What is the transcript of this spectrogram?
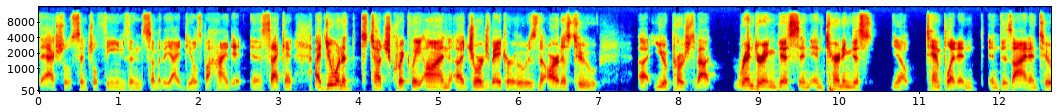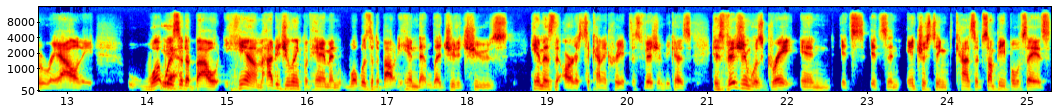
the actual central themes and some of the ideals behind it in a second. I do want to touch quickly on uh, George Baker, who is the artist who uh, you approached about rendering this and, and turning this you know template and, and design into a reality. What yeah. was it about him? How did you link with him, and what was it about him that led you to choose him as the artist to kind of create this vision because his vision was great and it's it's an interesting concept. Some people say it's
